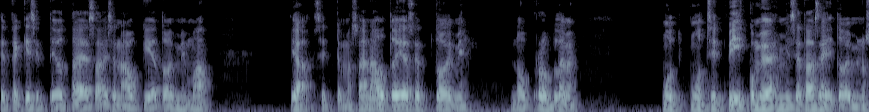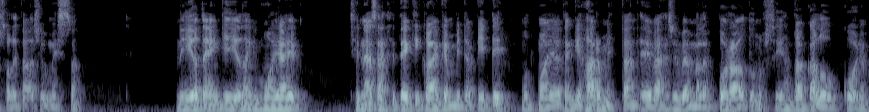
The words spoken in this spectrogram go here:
he teki sitten jotain ja sai sen auki ja toimimaan. Ja sitten mä sain auton ja se toimi, no problem. Mutta mut sitten viikko myöhemmin se taas ei toiminut, se oli taas jumissa. Niin jotenkin, jotenkin mua jäi sinänsä se teki kaiken mitä piti, mutta mä jotenkin harmittaa, että he ei vähän syvemmälle porautunut siihen takaluukkuun ja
